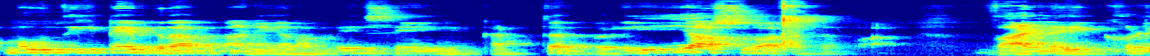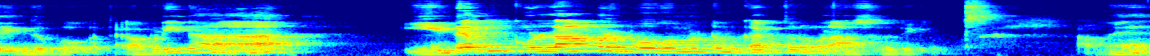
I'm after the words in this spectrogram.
ரொம்ப உந்திக்கிட்டே இருக்கிறாருன்னா நீங்க அதை அப்படியே செய்யுங்க. கத்தர் பெரிய ஆசீர்வாதம் வாழை கொழிந்து கழிந்து போகத்தக்க அப்படின்னா இடம் கொள்ளாமல் போக மட்டும் கர்த்தர் உங்களை ஆஸ்வதிக்கும் அவன்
